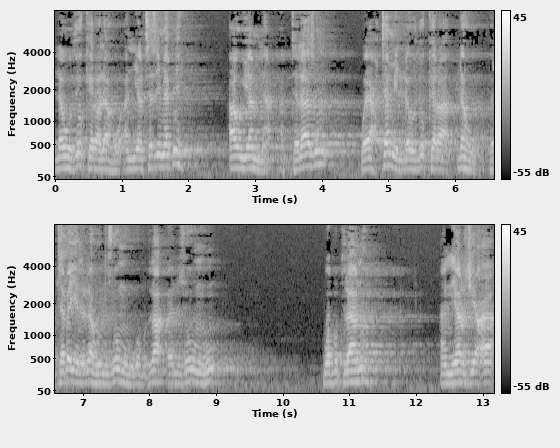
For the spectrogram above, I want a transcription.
لو ذكر له أن يلتزم به أو يمنع التلازم ويحتمل لو ذكر له فتبين له لزومه لزومه وبطلانه أن يرجع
